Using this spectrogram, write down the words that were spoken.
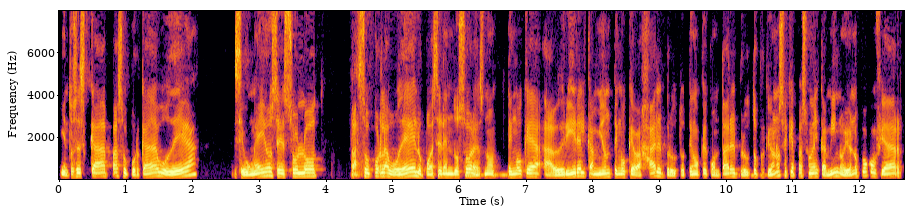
Y entonces cada paso por cada bodega según ellos es solo pasó por la bodega y lo puedo hacer en dos horas. No, tengo que abrir el camión, tengo que bajar el producto, tengo que contar el producto, porque yo no sé qué pasó en el camino. Yo no puedo confiar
